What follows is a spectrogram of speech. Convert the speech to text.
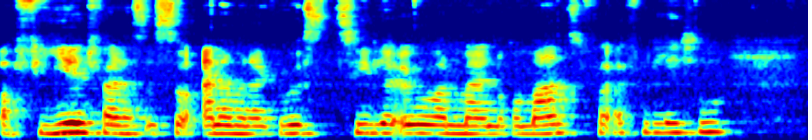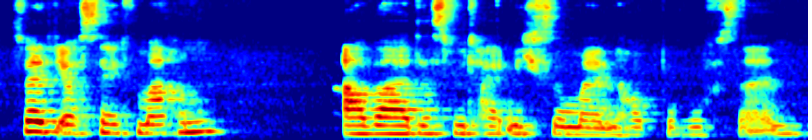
auf jeden Fall, das ist so einer meiner größten Ziele, irgendwann mal einen Roman zu veröffentlichen. Das werde ich auch safe machen. Aber das wird halt nicht so mein Hauptberuf sein.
